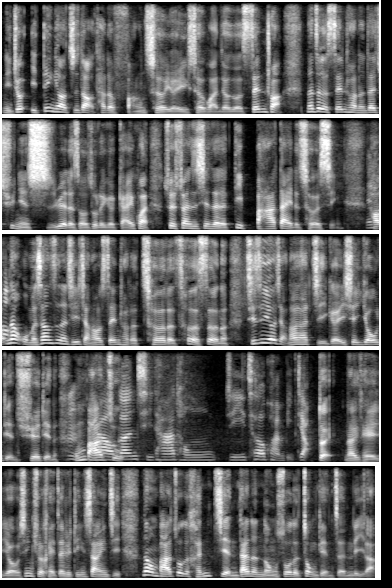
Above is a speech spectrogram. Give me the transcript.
你就一定要知道它的房车有一车款叫做 Centra。那这个 Centra 呢，在去年十月的时候做了一个改款，所以算是现在的第八代的车型。好，那我们上次呢，其实讲到 Centra 的车的特色呢，其实也有讲到它几个一些优点、缺点的。我们把它组跟其他同级车款比较。对，那可以有兴趣的可以再去听上一集。那我们把它做个很简单的浓缩的重点整理啦。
